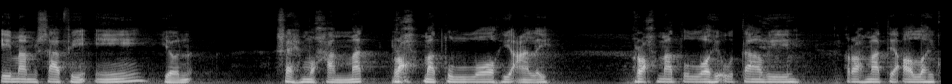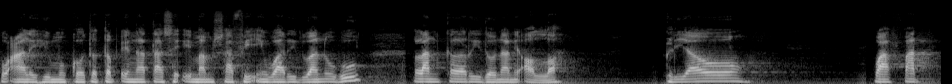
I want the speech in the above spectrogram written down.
Imam Syafi'i ya Syekh Muhammad rahmatullahi alaih. Rahmatullahi utawi rahmati Allah iku alaihi muga tetep ing Imam Syafi'i waridwanuhu lan keridonane Allah beliau wafat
